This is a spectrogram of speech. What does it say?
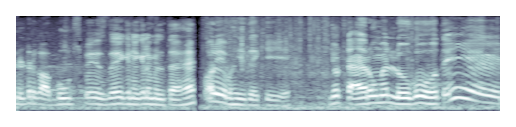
लीटर का बूट स्पेस देखने के लिए मिलता है। और ये भाई देखिए जो टायरों में लोगो होते हैं, ये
